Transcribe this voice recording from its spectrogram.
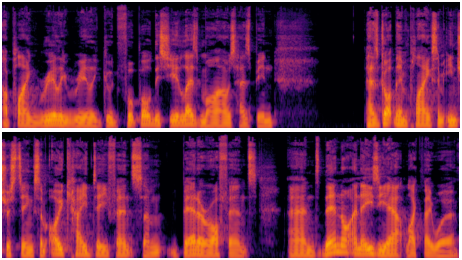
are playing really, really good football this year. Les Miles has been has got them playing some interesting, some okay defense, some better offense, and they're not an easy out like they were.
